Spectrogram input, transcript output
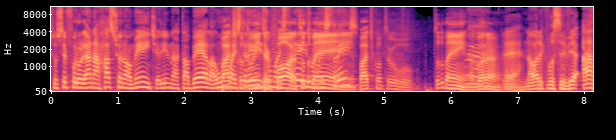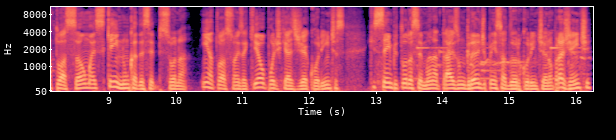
se você for olhar na, racionalmente ali na tabela, um Empate mais três, o Inter um mais fora, três, tudo um mais bem. três. Empate contra o. Tudo bem, agora. É, na hora que você vê a atuação, mas quem nunca decepciona em atuações aqui. É o podcast GE Corinthians, que sempre, toda semana, traz um grande pensador corintiano pra gente.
